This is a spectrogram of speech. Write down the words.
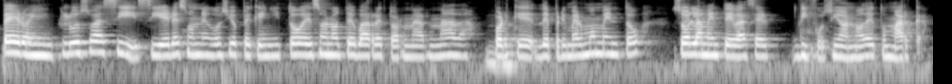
Pero incluso así, si eres un negocio pequeñito, eso no te va a retornar nada, uh -huh. porque de primer momento solamente va a ser difusión, ¿no? De tu marca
